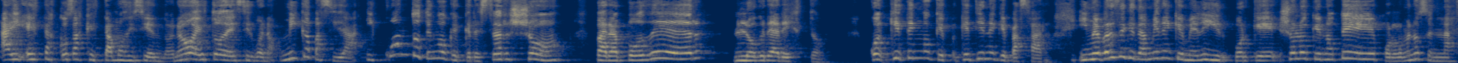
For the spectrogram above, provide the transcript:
hay estas cosas que estamos diciendo, ¿no? Esto de decir, bueno, mi capacidad y cuánto tengo que crecer yo para poder lograr esto. ¿Qué, tengo que, qué tiene que pasar? Y me parece que también hay que medir, porque yo lo que noté, por lo menos en, la,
